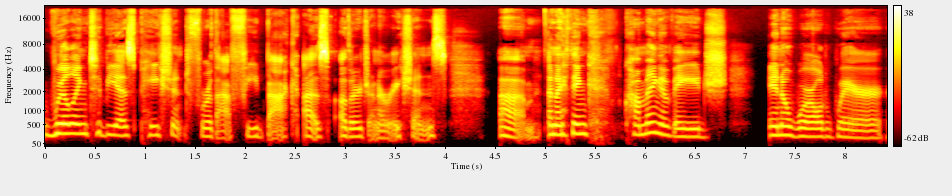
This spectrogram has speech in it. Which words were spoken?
willing to be as patient for that feedback as other generations. Um, and I think coming of age in a world where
